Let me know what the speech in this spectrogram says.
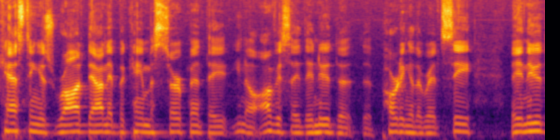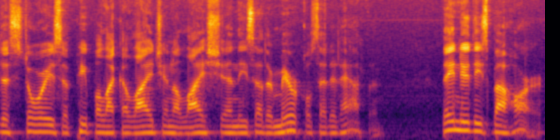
casting his rod down, it became a serpent. They, you know, obviously they knew the, the parting of the Red Sea. They knew the stories of people like Elijah and Elisha and these other miracles that had happened. They knew these by heart.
